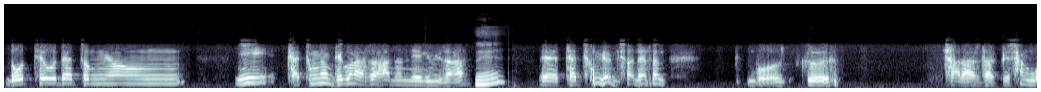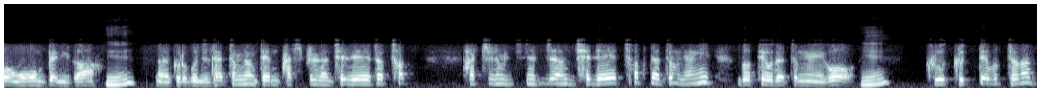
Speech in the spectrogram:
노태우 대통령 이 대통령 되고 나서 하는 얘기입니다. 네. 예, 대통령 전에는 뭐 그 잘 아시다시피 3050 때니까 예. 예, 그리고 이제 대통령 된 87년 체제에서 첫 87년 체제의 첫 대통령이 노태우 대통령이고 예. 그 그때부터는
